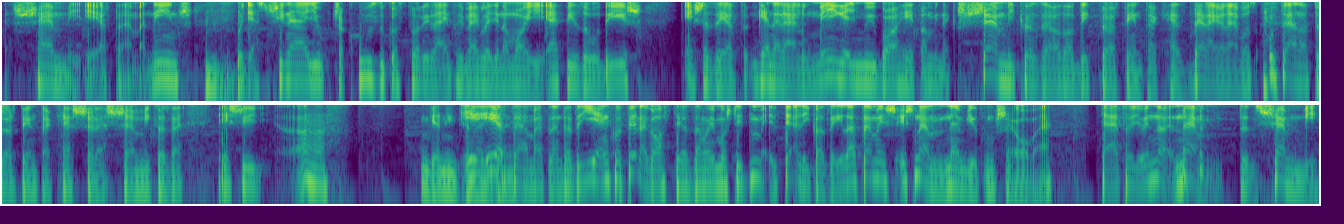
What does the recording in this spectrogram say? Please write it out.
de semmi értelme nincs, hogy ezt csináljuk, csak húzzuk a storyline-t, hogy meglegyen a mai epizód is, és ezért generálunk még egy műbalhét, aminek semmi köze az addig történtekhez, de legalább az utána történtekhez se lesz semmi köze. És így... Ah, Igen, nincsen É- értelmetlen. Tehát ilyenkor tényleg azt érzem, hogy most itt telik az életem, és, és nem, nem jutunk sehová. Tehát, hogy, hogy na, nem, semmi.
